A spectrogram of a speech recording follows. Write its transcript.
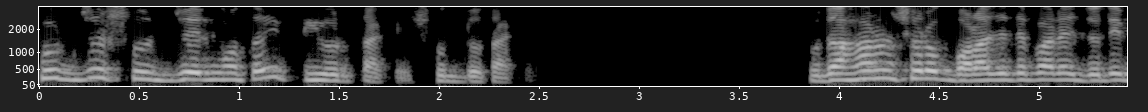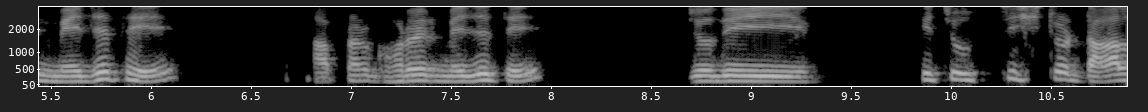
সূর্য সূর্যের মতোই পিওর থাকে, শুদ্ধ থাকে। উদাহরণস্বরূপ বলা যেতে পারে, যদি মেঝেতে, আপনার ঘরের মেঝেতে যদি কিছু উচ্ছিষ্ট ডাল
